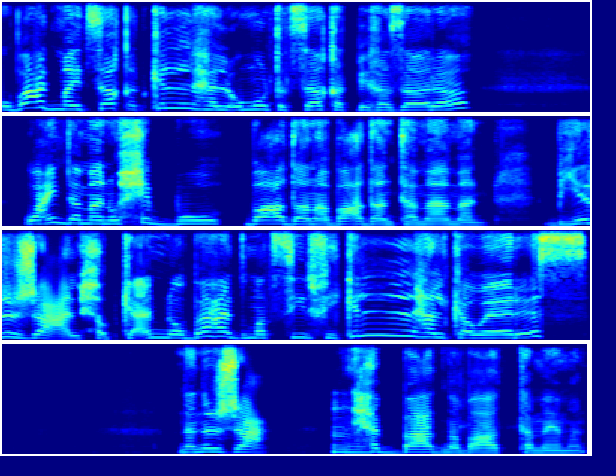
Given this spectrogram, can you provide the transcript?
وبعد ما يتساقط كل هالأمور تتساقط بغزارة وعندما نحب بعضنا بعضا تماما بيرجع الحب كأنه بعد ما تصير في كل هالكوارث بدنا نرجع نحب بعضنا بعض تماما.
